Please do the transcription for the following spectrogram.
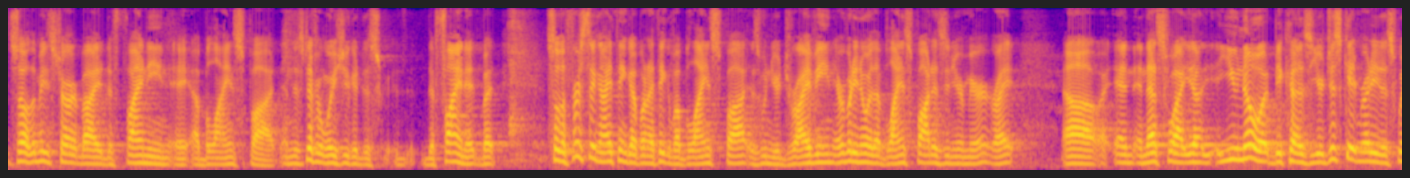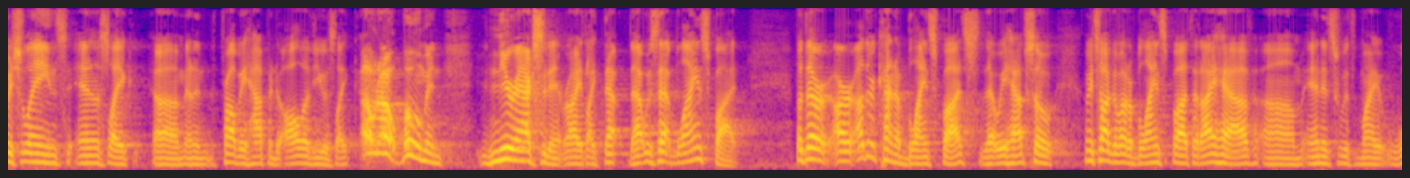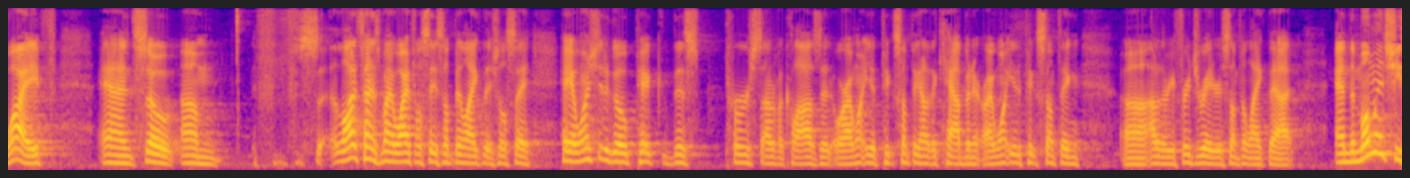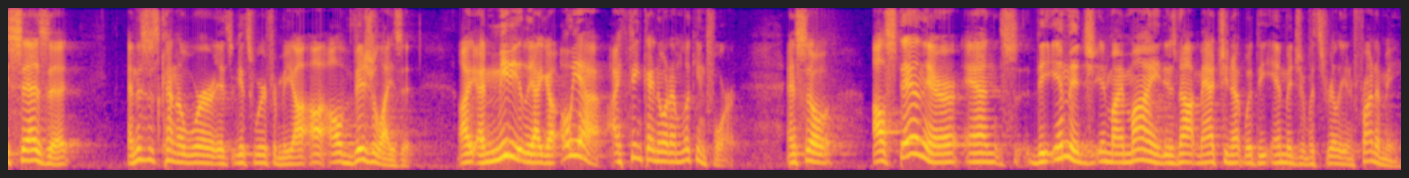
So let me start by defining a, a blind spot. And there's different ways you could define it, but so the first thing I think of when I think of a blind spot is when you're driving. Everybody know where that blind spot is in your mirror, right? Uh, and, and that's why you know, you know it because you're just getting ready to switch lanes, and it's like, um, and it probably happened to all of you. It's like, oh no, boom, and near accident, right? Like that, that was that blind spot. But there are other kind of blind spots that we have. So let me talk about a blind spot that I have, um, and it's with my wife. And so, um, lot of times my wife will say something like this. She'll say, Hey, I want you to go pick this purse out of a closet, or I want you to pick something out of the cabinet, or I want you to pick something uh, out of the refrigerator, or something like that. And the moment she says it, and this is kind of where it gets weird for me, I'll, I'll visualize it. I immediately I go, Oh, yeah, I think I know what I'm looking for. And so I'll stand there, and the image in my mind is not matching up with the image of what's really in front of me.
